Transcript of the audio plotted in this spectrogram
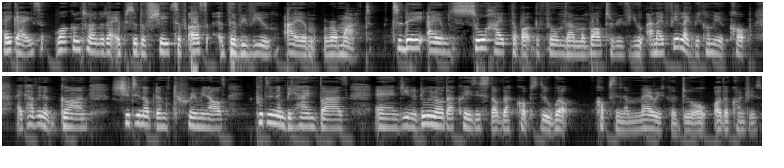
Hey guys, welcome to another episode of Shades of Us, the review. I am Ramat. Today I am so hyped about the film that I'm about to review and I feel like becoming a cop, like having a gun, shooting up them criminals, putting them behind bars and, you know, doing all that crazy stuff that cops do. Well, cops in America do or other countries.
